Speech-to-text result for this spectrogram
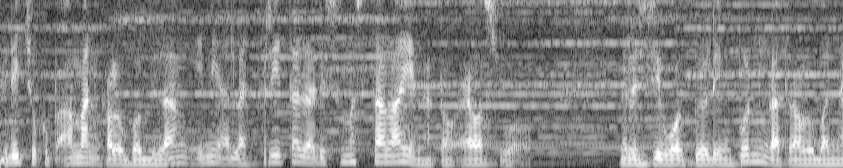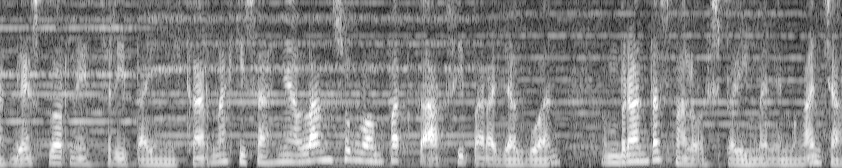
Jadi cukup aman kalau gue bilang ini adalah cerita dari semesta lain atau Elseworld. Dari sisi world building pun nggak terlalu banyak dieksplor nih cerita ini karena kisahnya langsung lompat ke aksi para jagoan memberantas makhluk eksperimen yang mengancam.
